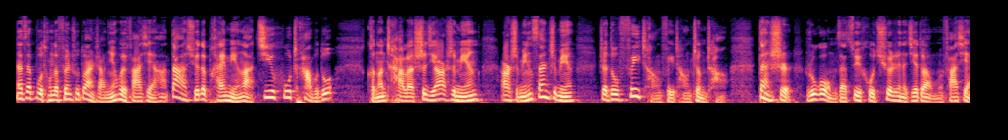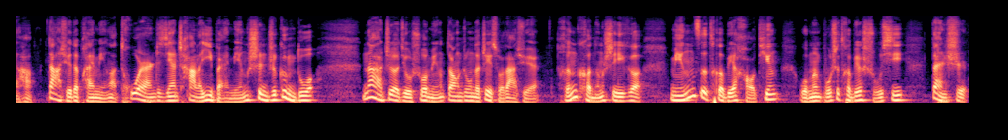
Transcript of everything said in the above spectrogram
那在不同的分数段上，您会发现哈，大学的排名啊几乎差不多，可能差了十几二十名、二十名、三十名，这都非常非常正常。但是如果我们在最后确认的阶段，我们发现哈，大学的排名啊突然之间差了一百名，甚至更多。那这就说明当中的这所大学很可能是一个名字特别好听，我们不是特别熟悉，但是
